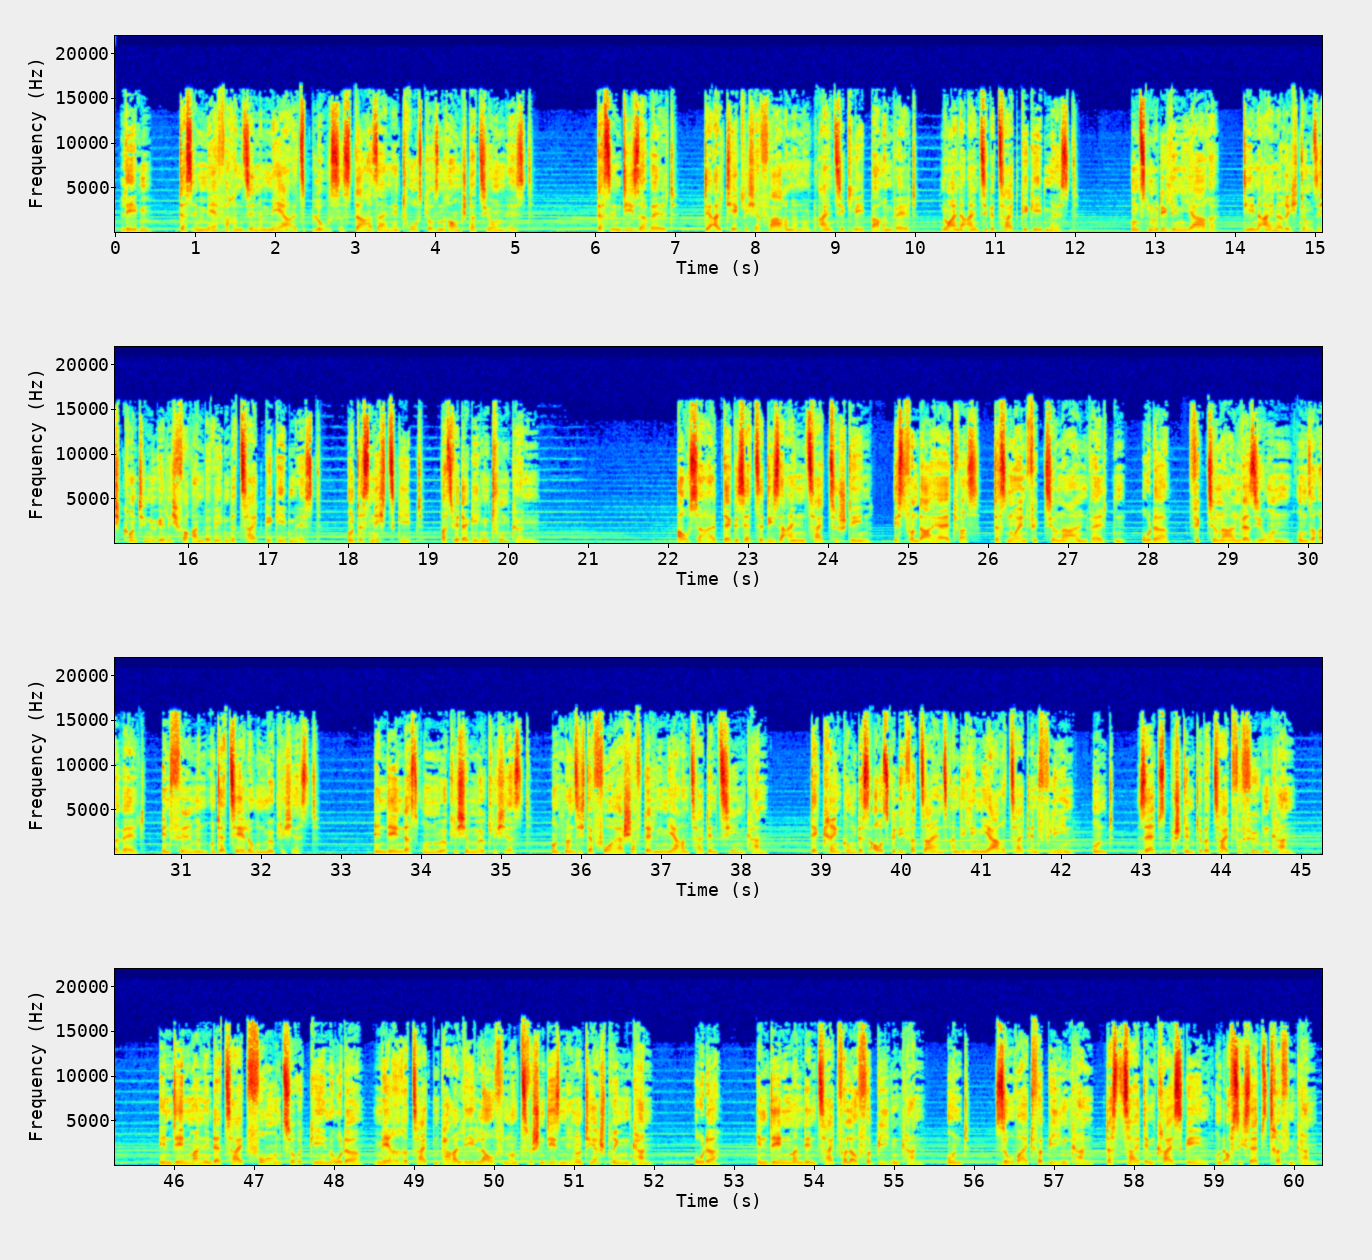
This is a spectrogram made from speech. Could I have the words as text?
Leben, das im mehrfachen Sinne mehr als bloßes Dasein in trostlosen Raumstationen ist dass in dieser Welt, der alltäglich erfahrenen und einzig lebbaren Welt, nur eine einzige Zeit gegeben ist. Uns nur die lineare, die in eine Richtung sich kontinuierlich voranbewegende Zeit gegeben ist und es nichts gibt, was wir dagegen tun können. Außerhalb der Gesetze dieser einen Zeit zu stehen, ist von daher etwas, das nur in fiktionalen Welten oder fiktionalen Versionen unserer Welt, in Filmen und Erzählungen möglich ist, in denen das Unmögliche möglich ist und man sich der Vorherrschaft der linearen Zeit entziehen kann, der Kränkung des Ausgeliefertseins an die lineare Zeit entfliehen und selbstbestimmt über Zeit verfügen kann, in denen man in der Zeit vor und zurückgehen oder mehrere Zeiten parallel laufen und zwischen diesen hin und her springen kann, oder in denen man den Zeitverlauf verbiegen kann und so weit verbiegen kann, dass Zeit im Kreis gehen und auf sich selbst treffen kann.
